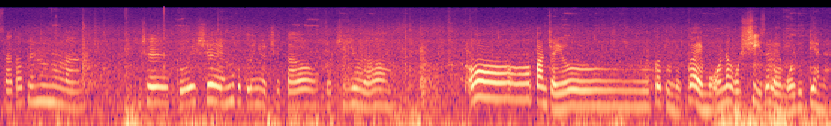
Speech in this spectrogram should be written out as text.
được sa tao bên nó là chơi cuối chơi mất cái túi nhiều chơi tao có chi yêu là. Ô, bạn trai ơ có tụi này, cái mua nó có xì sẽ lại mua thì tiền à.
